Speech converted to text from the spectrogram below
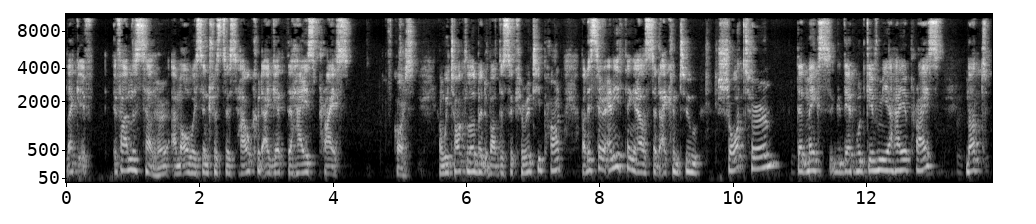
like if if I'm the seller, I'm always interested. How could I get the highest price? of course. And we talked a little bit about the security part, but is there anything else that I can do short term that makes that would give me a higher price? Not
